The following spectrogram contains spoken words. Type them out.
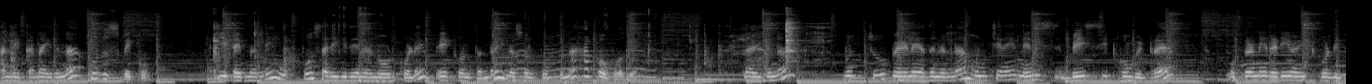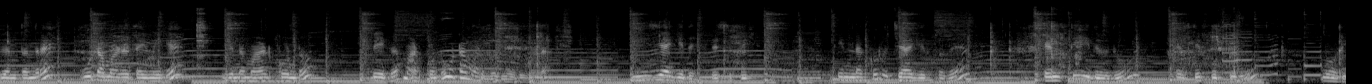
ಅಲ್ಲಿ ತನಕ ಇದನ್ನು ಕುದಿಸ್ಬೇಕು. ಈ ಟೈಮ್ನಲ್ಲಿ ಉಪ್ಪು ಸರಿಗಿದೆಯನ್ನ ನೋಡ್ಕೊಳ್ಳಿ. ಬೇಕು ಅಂತಂದರೆ ಇನ್ನೂ ಸ್ವಲ್ಪ ಉಪ್ಪನ್ನ ಹಾಕೋಬೋದು. ನಾವು ಇದನ್ನು ನುಚ್ಚು, ಬೇಳೆ ಅದನ್ನೆಲ್ಲ ಮುಂಚೆನೇ ನೆನೆಸಿ, ಬೇಯಿಸಿ ಇಟ್ಕೊಂಡ್ಬಿಟ್ರೆ, ಒಗ್ಗರಣೆ ರೆಡಿ ಇಟ್ಕೊಂಡಿದ್ವಿ ಅಂತಂದರೆ ಊಟ ಮಾಡೋ ಟೈಮಿಗೆ ಇದನ್ನು ಮಾಡಿಕೊಂಡು, ಬೇಗ ಮಾಡಿಕೊಂಡು ಊಟ ಮಾಡ್ಬೋದು ನೋಡಿ ಈಸಿಯಾಗಿದೆ ರೆಸಿಪಿ ತಿನ್ನಕ್ಕೂ ರುಚಿಯಾಗಿರ್ತದೆ. ಹೆಲ್ತಿ ಇದು ಇದು, ಹೆಲ್ತಿ ಫುಡ್ ಇದು. ನೋಡಿ,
